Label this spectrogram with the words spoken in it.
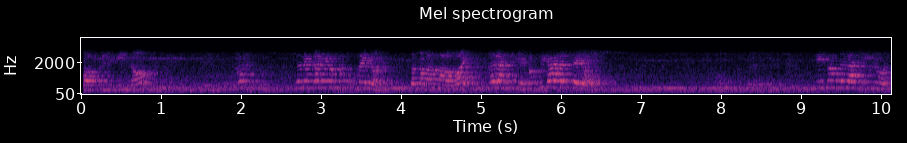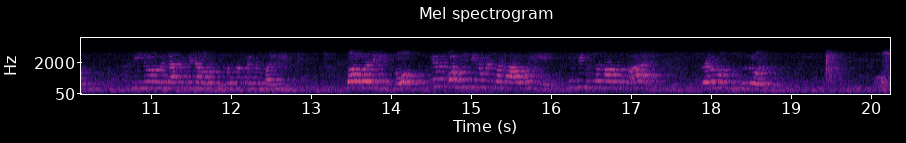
mga Pilipino? Ha? Saan ang kanyang putok na yun? Sa mga kaway? Hala, sige, magsigalan kayo! Sino ang lalaki yun? Sino ang lalaki pinawag sa sa kanyang bali? Babalikin ko? Pero pag hindi naman sa kaway eh, hindi ko sa kapapaan. Pero magsusunod. Oh.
